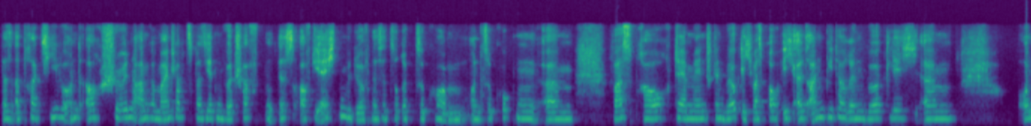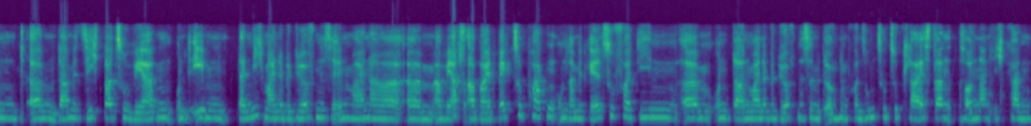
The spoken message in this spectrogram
das Attraktive und auch Schöne am gemeinschaftsbasierten Wirtschaften ist, auf die echten Bedürfnisse zurückzukommen und zu gucken, ähm, was braucht der Mensch denn wirklich, was brauche ich als Anbieterin wirklich ähm, und ähm, damit sichtbar zu werden und eben dann nicht meine Bedürfnisse in meiner ähm, Erwerbsarbeit wegzupacken, um damit Geld zu verdienen ähm, und dann meine Bedürfnisse mit irgendeinem Konsum zuzukleistern, sondern ich kann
